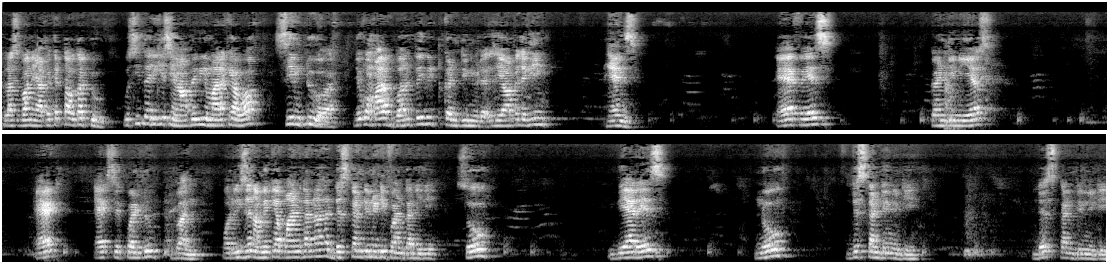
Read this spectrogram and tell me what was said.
प्लस वन यहाँ पे कितना होता? टू उसी तरीके से यहाँ पे भी हमारा क्या हुआ? सेम टू हुआ देखो, हमारा वन पे भी कंटिन्यू है। यहाँ पे hence f is continuous at x equal to one और रीजन हमें क्या फाइंड करना था? डिसकंटिन्यूटी फाइंड करनी थी. So there is no discontinuity discontinuity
